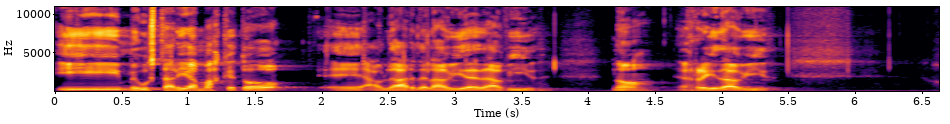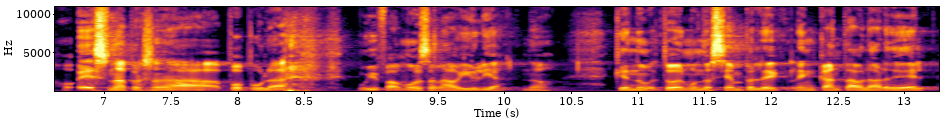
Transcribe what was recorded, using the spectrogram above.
Y me gustaría más que todo eh, hablar de la vida de David, ¿no? El rey David es una persona popular, muy famosa en la Biblia, ¿no? que todo el mundo siempre le, encanta hablar de él,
